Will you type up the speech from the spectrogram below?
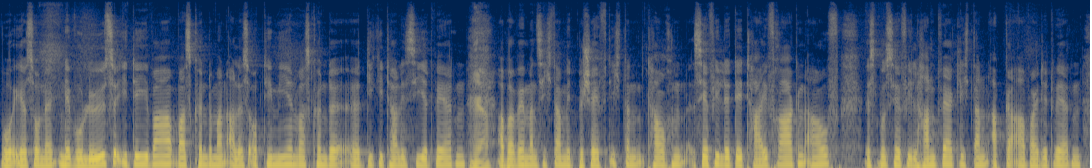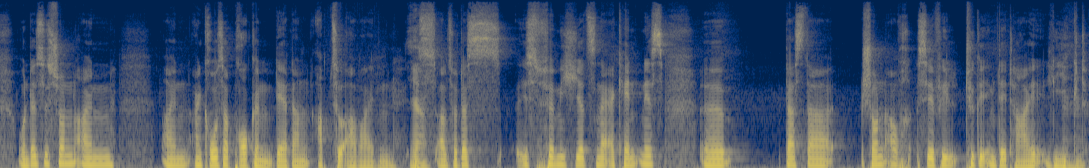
wo eher so eine nebulöse Idee war, was könnte man alles optimieren, was könnte äh, digitalisiert werden. Ja. Aber wenn man sich damit beschäftigt, dann tauchen sehr viele Detailfragen auf. Es muss sehr viel handwerklich dann abgearbeitet werden. Und das ist schon ein, ein, ein großer Brocken, der dann abzuarbeiten Ja. ist. Also das ist für mich jetzt eine Erkenntnis, äh, dass da schon auch sehr viel Tücke im Detail liegt.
